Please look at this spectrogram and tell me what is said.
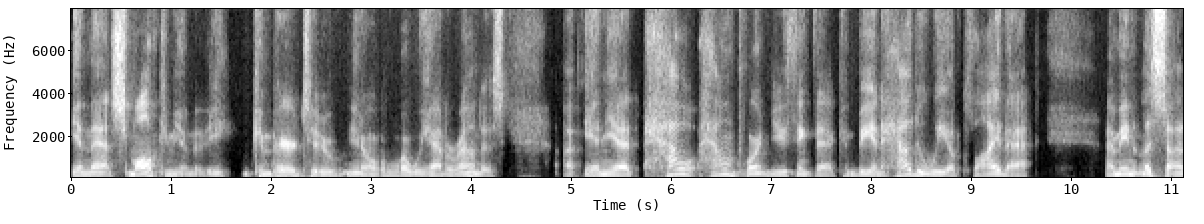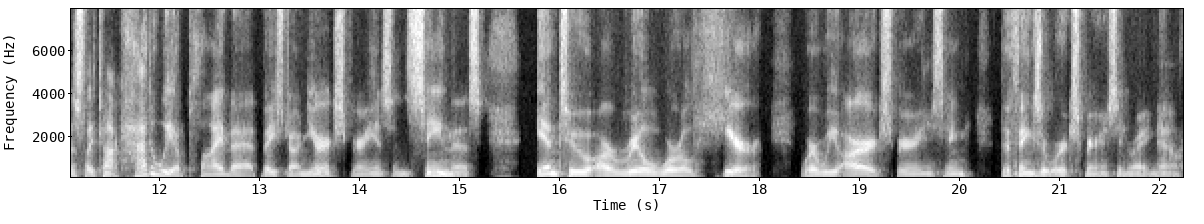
in that small community compared to, you know, what we have around us. Uh, and yet, how how important do you think that can be, and how do we apply that? I mean, let's honestly talk. How do we apply that based on your experience and seeing this into our real world here, where we are experiencing the things that we're experiencing right now?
